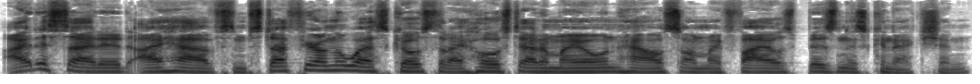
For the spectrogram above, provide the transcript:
I decided I have some stuff here on the West Coast that I host out of my own house on my FiOS business connection.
